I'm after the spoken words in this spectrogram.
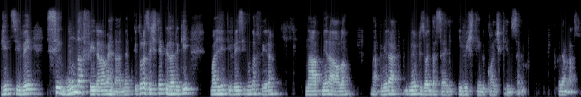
A gente se vê segunda-feira, na verdade, né? Porque toda sexta tem episódio aqui, mas a gente vê segunda-feira na primeira aula, na primeira primeiro episódio da série Investindo com a Esquerda do Cérebro. Um grande abraço.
